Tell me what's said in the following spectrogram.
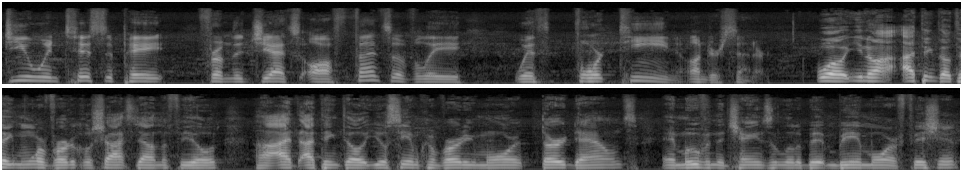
do you anticipate from the Jets offensively with 14 under center? Well, you know, I think they'll take more vertical shots down the field. Uh, I, I, think they'll you'll see them converting more third downs and moving the chains a little bit and being more efficient.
